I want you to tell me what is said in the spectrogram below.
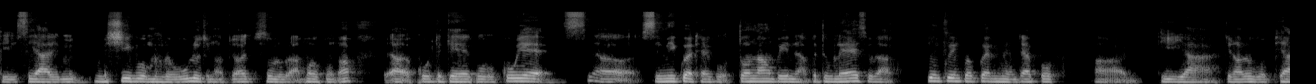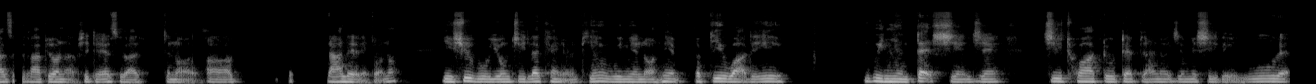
ဒီဆရာတွေမရှိဖို့မလိုဘူးလို့ကျွန်တော်ပြောဆိုလိုတာမဟုတ်ဘူးเนาะအာကိုတကယ်ကိုကိုယ့်ရဲ့အာစီမီကွက်ထဲကိုတွန်းလောင်းပေးနေတာဘာတူလဲဆိုတာတွင်းတွင်းကွက်ကွက်မြင်တတ်ဖို့အာဒီအရာကျွန်တော်တို့ကိုဘုရားစကားပြောနေတာဖြစ်တယ်ဆိုတာကျွန်တော်အာနားလည်တယ်ပေါ့နော်ယေရှုကိုယုံကြည်လက်ခံရင်ဖြင့်ဝိညာဉ်တော်နှင့်အပြည့်ဝတည်းဝိညာဉ်တက်ရှင်ခြင်းကြီးထွားတိုးတက်ပြောင်းလဲခြင်းမရှိသေးဘူးတဲ့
